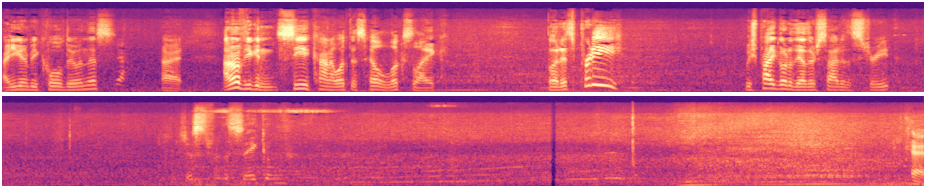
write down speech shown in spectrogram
Are you gonna be cool doing this? Yeah. All right. I don't know if you can see kind of what this hill looks like, but it's pretty we should probably go to the other side of the street. Just for the sake of. Okay.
